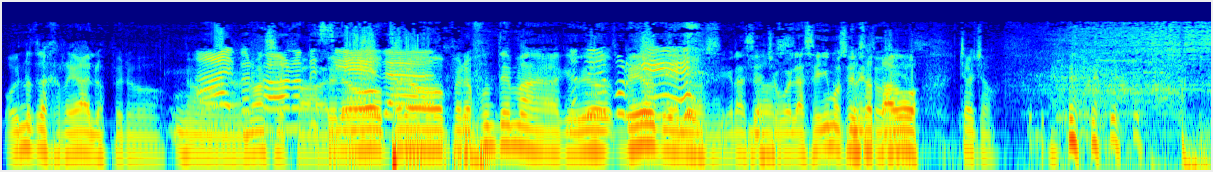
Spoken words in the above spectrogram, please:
Hoy no traje regalos, pero No, Ay, no, por no hace favor, no te falta. pero, pero, pero fue un tema que No veo, que los, Gracias, los- Choco, la seguimos en estos apagó. Chao, chao.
